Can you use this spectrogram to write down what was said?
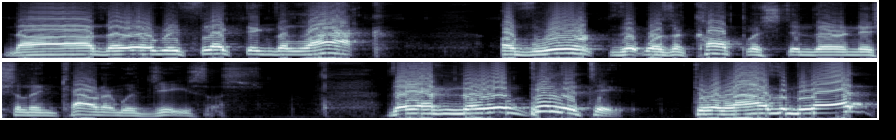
Nah, they are reflecting the lack of work that was accomplished in their initial encounter with Jesus. They have no ability to allow the blood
